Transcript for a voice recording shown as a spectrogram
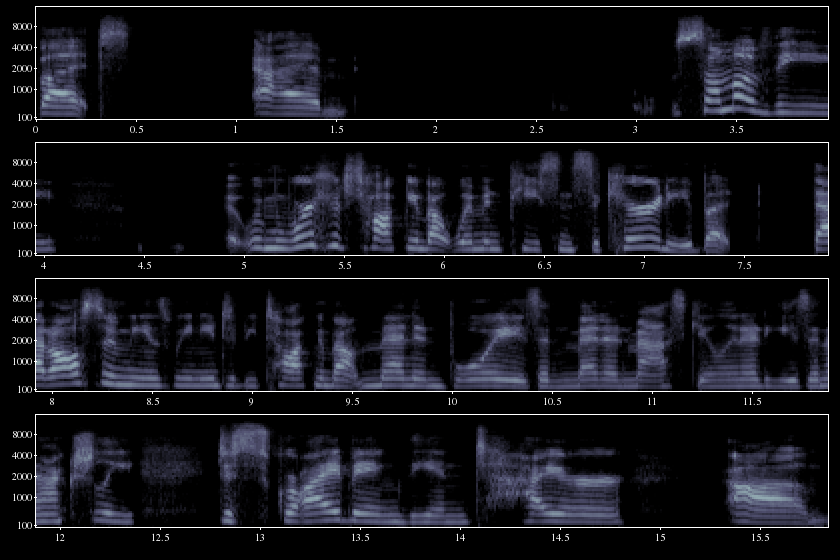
but um, some of the I mean, we're here talking about women, peace, and security, but that also means we need to be talking about men and boys and men and masculinities and actually describing the entire um,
